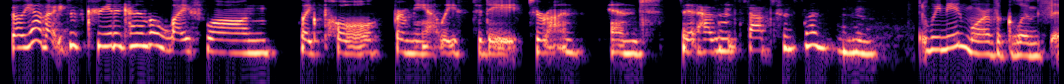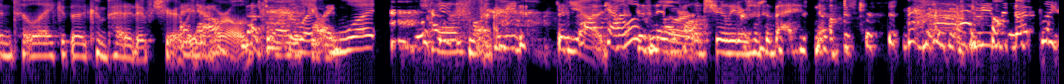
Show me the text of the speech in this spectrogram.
so yeah, that just created kind of a lifelong like pull for me at least to date to run. And it hasn't stopped since then. Mm-hmm. We need more of a glimpse into like the competitive cheerleading world. That's where so, like going. what Tell us more. I mean, this yeah, podcast is now more. called Cheerleaders of the Bay. No, I'm just kidding. I mean, the Netflix,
